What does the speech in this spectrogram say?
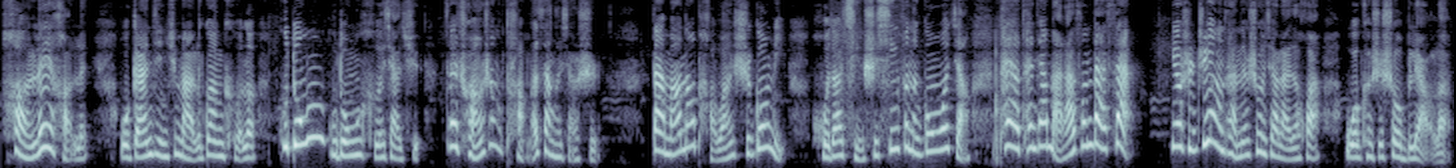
好累好累。我赶紧去买了罐可乐，咕咚咕咚喝下去，在床上躺了三个小时。大玛瑙跑完十公里，回到寝室，兴奋地跟我讲，他要参加马拉松大赛。要是这样才能瘦下来的话，我可是受不了了。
